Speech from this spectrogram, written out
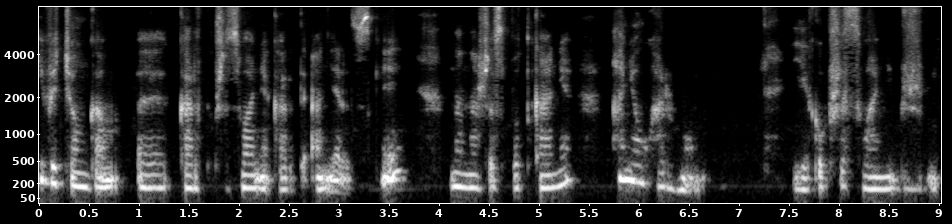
I wyciągam y, kart, przesłanie karty anielskiej na nasze spotkanie. Anioł harmonii. Jego przesłanie brzmi:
